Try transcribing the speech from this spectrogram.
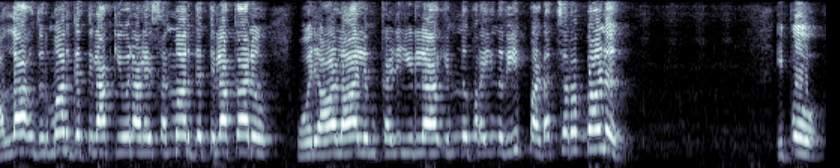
അള്ളാഹു ദുർമാർഗത്തിലാക്കിയ ഒരാളെ സന്മാർഗത്തിലാക്കാനോ ഒരാളാലും കഴിയില്ല എന്ന് പറയുന്നത് ഈ പടച്ചറബാണ്. ഇപ്പോ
